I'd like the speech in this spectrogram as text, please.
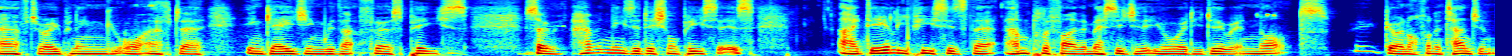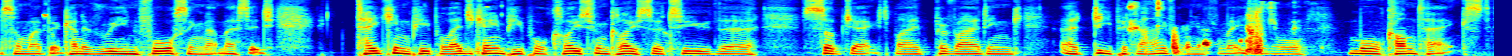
after opening or after engaging with that first piece. So having these additional pieces, ideally pieces that amplify the message that you're already doing, not going off on a tangent somewhere, but kind of reinforcing that message taking people, educating people closer and closer to the subject by providing a deeper dive on information or more context,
